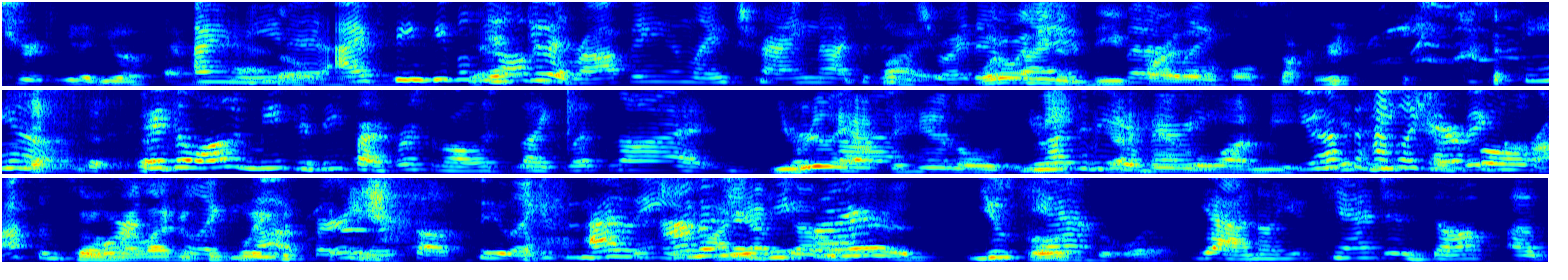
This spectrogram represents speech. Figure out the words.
turkey that you have ever I had. need Oh, it. I've seen people do It's all the good. dropping and like trying not to destroy their What do life. I need to deep but fry I'm that like, whole sucker? Damn. It's a lot of meat to deep fry. First of all, it's like let's not. You That's really not- have to handle. You meat. have to be gotta a very- handle a lot of meat. You have You to have have like be a big careful. cross of So my boards life to is like complete. not burn yourself too. Like it's As insane. amateur you have deep to have a fryer, you can't- the oil. Yeah, no, you can't just dump a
